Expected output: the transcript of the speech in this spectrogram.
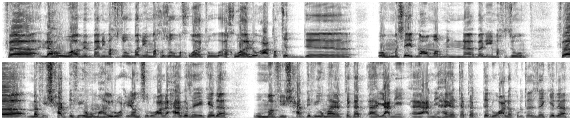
فلا هو من بني مخزوم. بني مخزوم اخواته اخواله اعتقد ام سيدنا عمر من بني مخزوم. فما فيش حد فيهم هيروح ينصروا على حاجة زي كده وما فيش حد فيهم هيتكت يعني يعني هيتكتلوا على كل زي كده.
